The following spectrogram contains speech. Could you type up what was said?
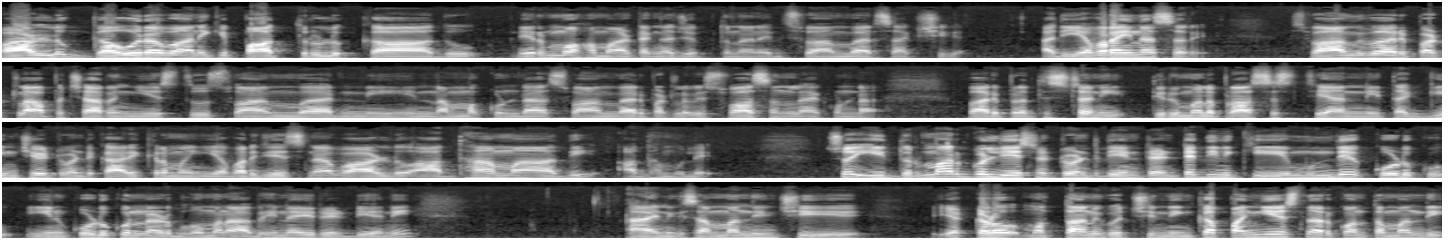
వాళ్ళు గౌరవానికి పాత్రులు కాదు. నిర్మోహమాటంగా చెప్తున్నాను ఇది స్వామివారి సాక్షిగా. అది ఎవరైనా సరే స్వామివారి పట్ల అపచారం చేస్తూ స్వామివారిని నమ్మకుండా స్వామివారి పట్ల విశ్వాసం లేకుండా వారి ప్రతిష్టని తిరుమల ప్రాశస్త్యాన్ని తగ్గించేటువంటి కార్యక్రమం ఎవరు చేసినా వాళ్ళు అధమాది అధములే. సో ఈ దుర్మార్గులు చేసినటువంటిది ఏంటంటే దీనికి ముందే కొడుకు ఈయన కొడుకున్నాడు భూమన అభినయ్ రెడ్డి అని. ఆయనకి సంబంధించి ఎక్కడో మొత్తానికి వచ్చింది. ఇంకా పనిచేస్తున్నారు కొంతమంది.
